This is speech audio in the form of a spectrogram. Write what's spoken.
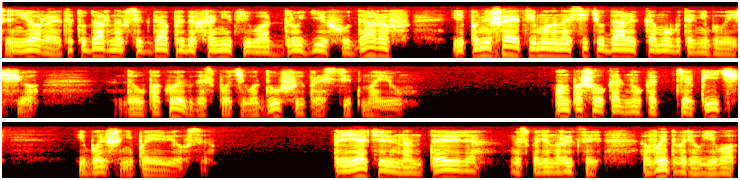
Сеньора, этот удар навсегда предохранит его от других ударов и помешает ему наносить удары кому бы то ни было еще. Да упокоит Господь его душу и простит мою. Он пошел ко дну, как кирпич, и больше не появился. Приятель Нантейля, господин рыцарь, выдворил его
